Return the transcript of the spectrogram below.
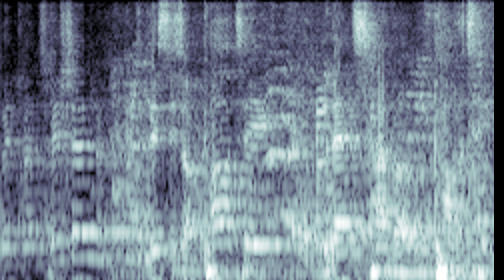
with transmission. This is a party. Let's have a party.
